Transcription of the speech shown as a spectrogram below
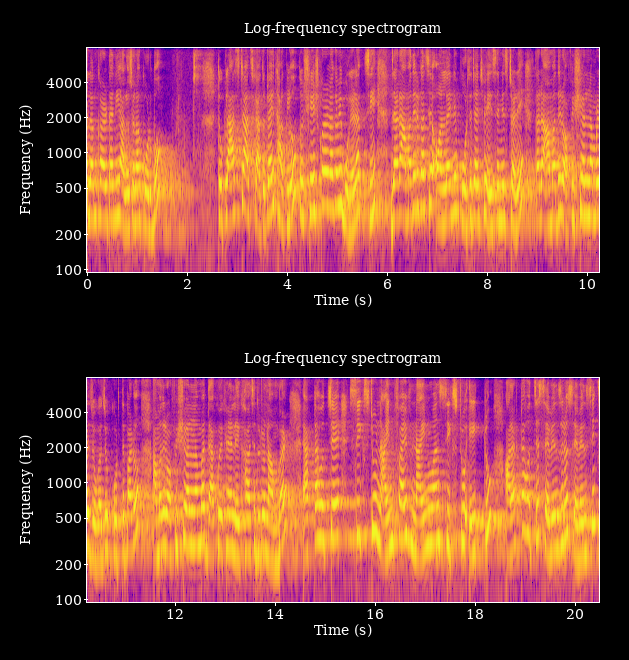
অলঙ্কারটা নিয়ে আলোচনা করব। তো ক্লাসটা আজকে এতটাই থাকল। তো শেষ করার আগে আমি বলে রাখছি, যারা আমাদের কাছে অনলাইনে পড়তে চাইছো এই সেমিস্টারে তারা আমাদের অফিসিয়াল নাম্বারে যোগাযোগ করতে পারো। আমাদের অফিসিয়াল নাম্বার দেখো এখানে লেখা আছে দুটো নাম্বার একটা হচ্ছে six two nine five nine one six two eight two আর একটা হচ্ছে seven zero seven six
